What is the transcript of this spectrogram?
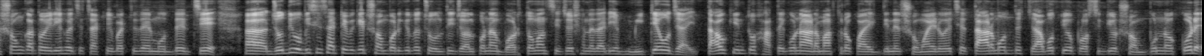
আশঙ্কা তৈরি হয়েছে চাকরি প্রার্থীদের মধ্যে যে যদি ওবিসি সার্টিফিকেট সম্পর্কিত চলতি জল্পনা বর্তমান সিচুয়েশনে দাঁড়িয়ে মিটেও যায়, তাও কিন্তু হাতে গোনা আর মাত্র কয়েকদিনের সময় রয়েছে। তার মধ্যে যাবতীয় প্রসিডিওর সম্পূর্ণ করে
